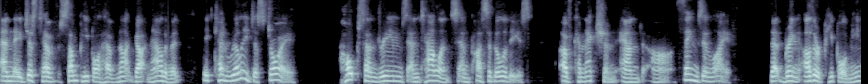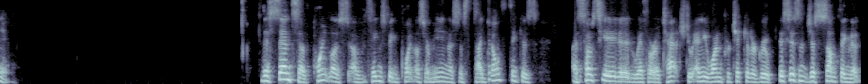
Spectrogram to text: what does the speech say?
and they just have, some people have not gotten out of it. It can really destroy hopes and dreams and talents and possibilities of connection and uh, things in life that bring other people meaning. this sense of pointless of things being pointless or meaningless i don't think is associated with or attached to any one particular group. This isn't just something that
